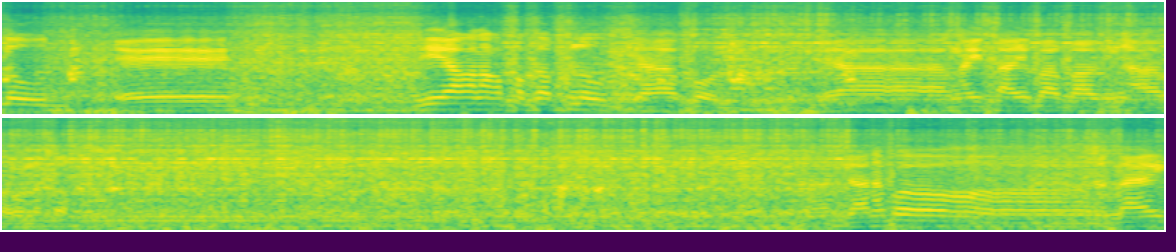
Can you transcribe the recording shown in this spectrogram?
load. Eh, hindi ako nakapag-upload kahapon. Kaya ngayon tayo babawing araw na to. Sana po uh, like,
